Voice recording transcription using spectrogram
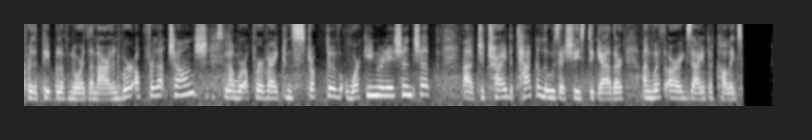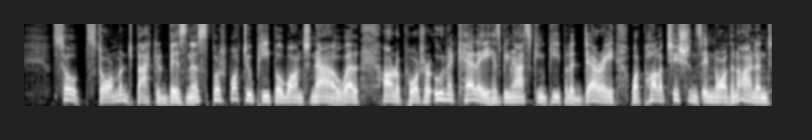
for the people of Northern Ireland. We're up for that challenge, Absolutely. and we're up for a very constructive working relationship uh, to try to tackle those issues together and with our executive colleagues. So, Stormont back in business, but what do people want now? Well, our reporter Una Kelly has been asking people at Derry what politicians in Northern Ireland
